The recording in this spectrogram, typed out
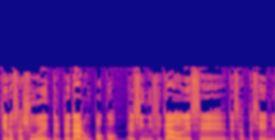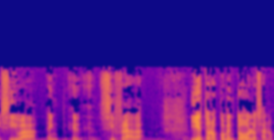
que nos ayude a interpretar un poco el significado de, ese, de esa especie de misiva cifrada. Y esto nos comentó Lozano.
